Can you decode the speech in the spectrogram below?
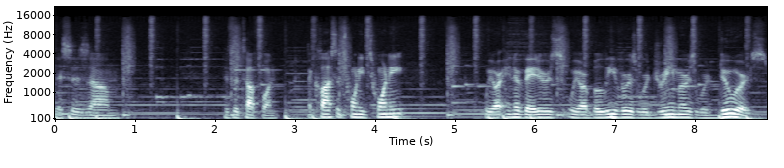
This is um, this is a tough one. The class of 2020, we are innovators, we are believers, we're dreamers, we're doers.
